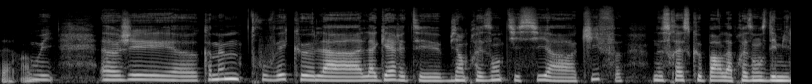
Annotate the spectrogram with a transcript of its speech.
faire. Hein. Oui, euh, j'ai euh, quand même trouvé que la, la guerre était bien présente ici à Kiev, ne serait-ce que par la présence des militaires,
